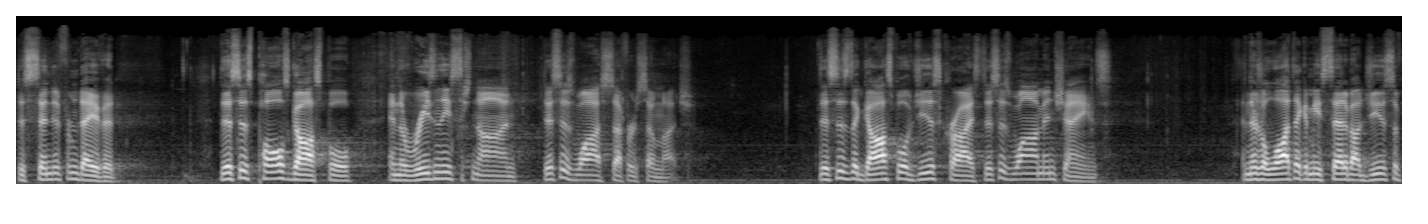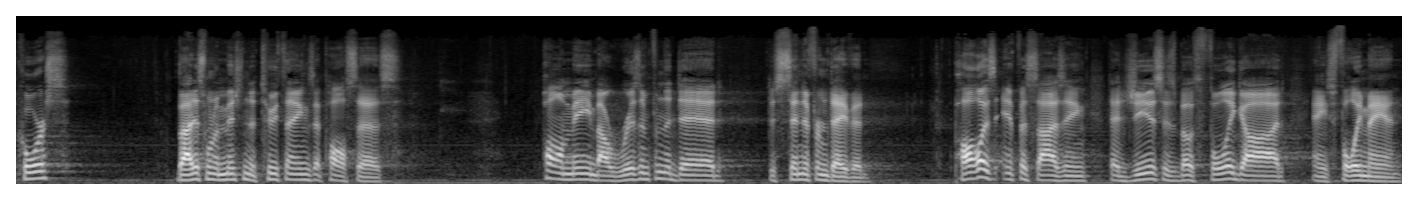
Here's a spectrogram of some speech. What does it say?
descended from David. This is Paul's gospel, and the reason he's 9, this is why I suffered so much. This is the gospel of Jesus Christ. This is why I'm in chains. And there's a lot that can be said about Jesus, of course, but I just want to mention the two things that Paul says. Paul mean by risen from the dead, descended from David? Paul is emphasizing that Jesus is both fully God and he's fully man,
